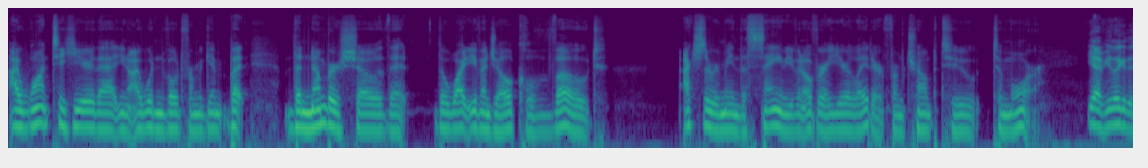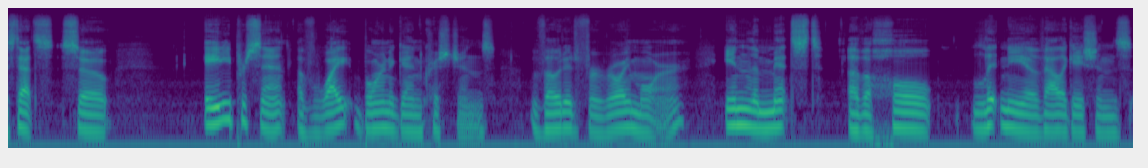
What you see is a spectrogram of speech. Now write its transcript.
I want to hear that, you know, I wouldn't vote for him again, but the numbers show that the white evangelical vote actually remained the same even over a year later from Trump to to Moore. Yeah, if you look at the stats, so 80% of white born again Christians voted for Roy Moore in the midst of a whole litany of allegations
